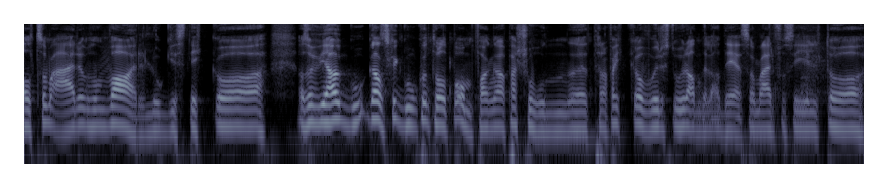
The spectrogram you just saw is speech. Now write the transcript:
Alt som er om sånn varelogistikk og altså, Vi har go ganske god kontroll på omfanget av persontrafikk og hvor stor andel av det som er fossilt og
